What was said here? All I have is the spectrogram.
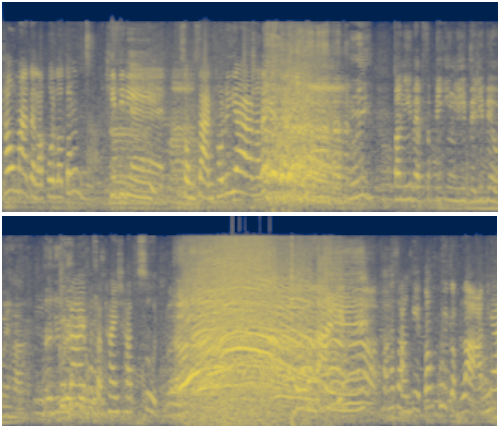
เข้ามาแต่ละคนเราต้องคิดดีๆ สงสารเขาหรือยังอะไรอย่างเงี้ยนุ้ยตอนนี้แบบ speak English very well ไหมคะพูดได้ภาษาไทยชัดสุดเลยภาษาอังกฤษ ภาษาอังกฤษต้องคุยกับหลานไง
